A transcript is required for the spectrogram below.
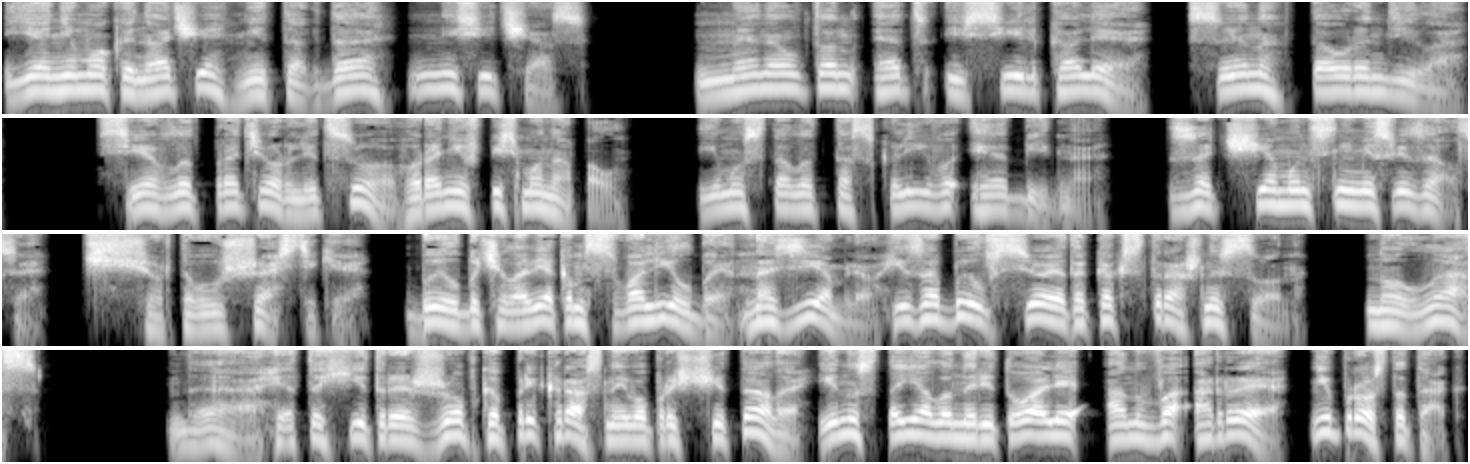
Я не мог иначе ни тогда, ни сейчас. Менелтон Эд Исиль Кале, сын Таурендила. Севлот протер лицо, уронив письмо на пол. Ему стало тоскливо и обидно. Зачем он с ними связался? Чёртовы ушастики! Был бы человеком, свалил бы на землю и забыл все это, как страшный сон. Но Лас да, эта хитрая жопка прекрасно его просчитала и настояла на ритуале Анва-Аре, не просто так.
